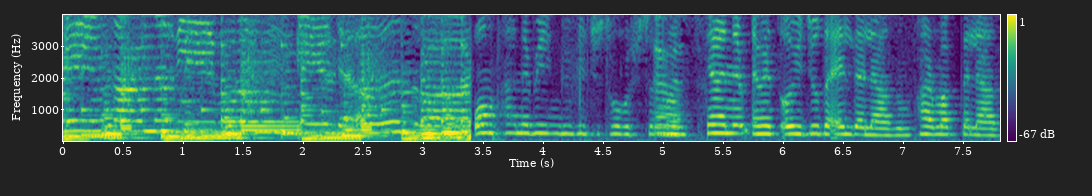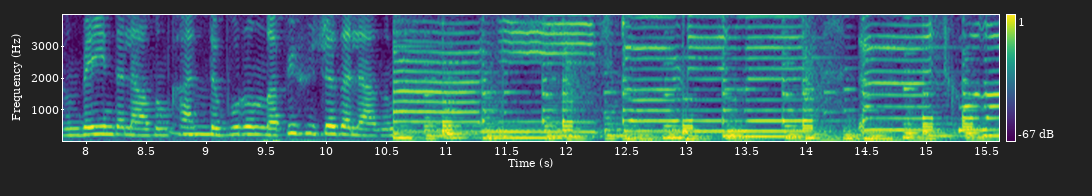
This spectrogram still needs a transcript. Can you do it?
Her insanda bir burun, bir de ağız var. 10 tane beyin bir vücut oluşturmaz. Evet. Yani evet o vücuda el de lazım, parmak da lazım, beyin de lazım, kalp de, burun da, bir hücre de lazım. Hiç gördün mü? Üç. Yani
